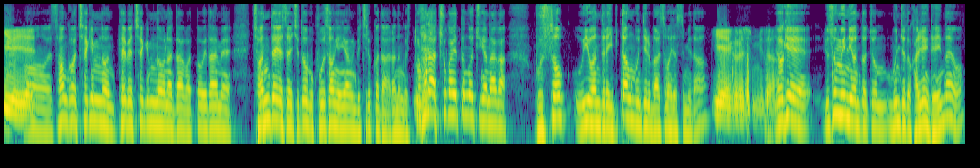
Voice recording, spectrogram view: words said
예, 예. 어, 선거 책임론, 패배 책임론에다가 또 그다음에 전대에서 지도부 구성 영향을 미칠 거다라는 것이 또 네. 하나 추가했던 것 중에 하나가 부속 의원들의 입당 문제를 말씀하셨습니다. 예, 그렇습니다. 여기에 유승민 의원도 좀 문제도 관련이 돼 있나요?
